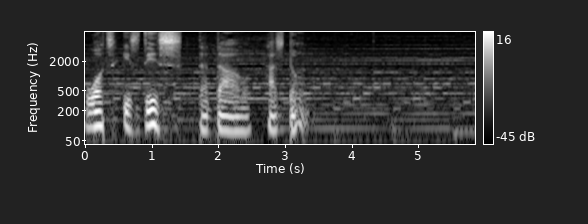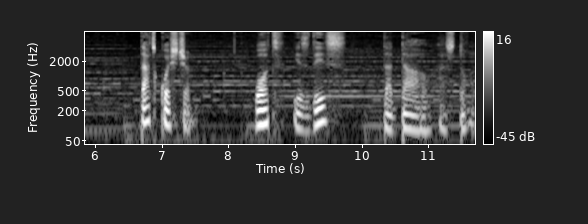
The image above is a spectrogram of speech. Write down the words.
What is this that thou hast done? That question, What is this that thou hast done?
